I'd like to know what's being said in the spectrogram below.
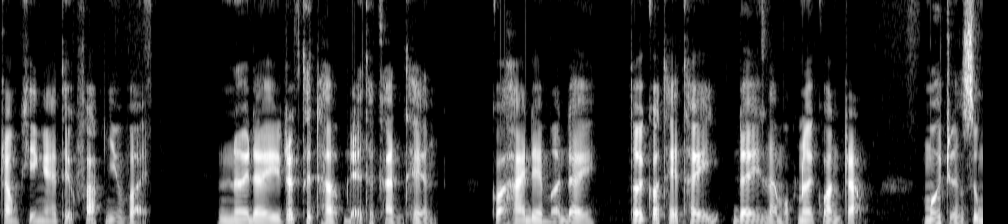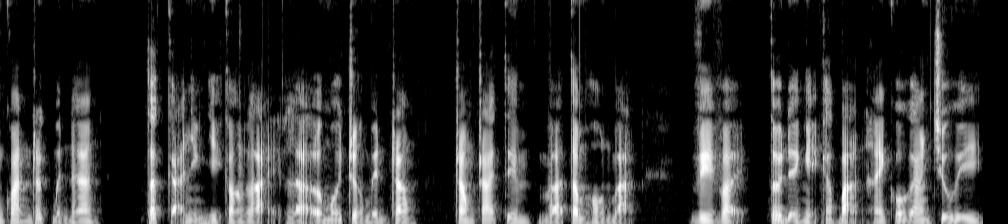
trong khi nghe thuyết Pháp như vậy. Nơi đây rất thích hợp để thực hành thiền. Qua hai đêm ở đây, tôi có thể thấy đây là một nơi quan trọng. Môi trường xung quanh rất bình an. Tất cả những gì còn lại là ở môi trường bên trong, trong trái tim và tâm hồn bạn. Vì vậy, tôi đề nghị các bạn hãy cố gắng chú ý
